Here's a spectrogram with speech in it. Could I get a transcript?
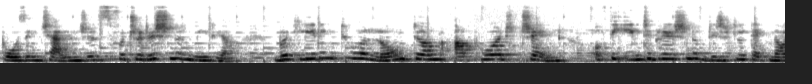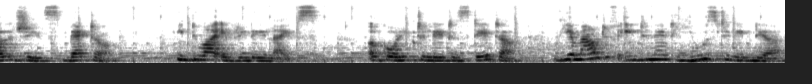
posing challenges for traditional media, but leading to a long term upward trend of the integration of digital technologies better into our everyday lives. According to latest data, the amount of internet used in India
